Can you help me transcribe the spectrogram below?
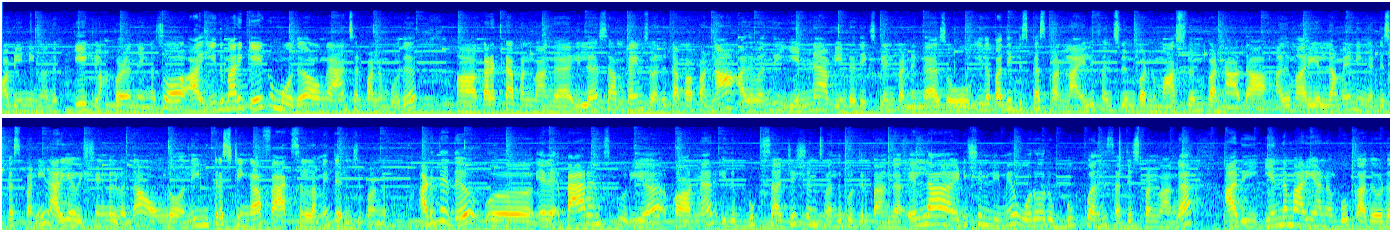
அப்படின்னு நீங்கள் வந்து கேட்கலாம் குழந்தைங்க. ஸோ இது மாதிரி கேட்கும்போது அவங்க ஆன்சர் பண்ணும்போது கரெக்டாக பண்ணுவாங்க. இல்லை சம்டைம்ஸ் வந்து தப்பாக பண்ணால் அதை வந்து என்ன அப்படின்றத எக்ஸ்பிளைன் பண்ணுங்கள் ஸோ இதை பற்றி டிஸ்கஸ் பண்ணலாம். எலிஃபென்ட் ஸ்விம் பண்ணுமா? ஸ்விம் பண்ணாதா? அது மாதிரி எல்லாமே நீங்கள் டிஸ்கஸ் பண்ணி நிறைய விஷயங்கள் வந்து அவங்களும் வந்து இன்ட்ரெஸ்டிங்காக ஃபேக்ட்ஸ் எல்லாமே தெரிஞ்சுப்பாங்க. அடுத்தது பேரண்ட்ஸ்க்குரிய கார்னர் இது புக் சஜஷன்ஸ் வந்து கொடுத்துருப்பாங்க. எல்லா எடிஷன்லேயுமே ஒரு ஒரு புக் வந்து சஜஸ்ட் பண்ணுவாங்க. அது எந்த மாதிரியான புக் அதோட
